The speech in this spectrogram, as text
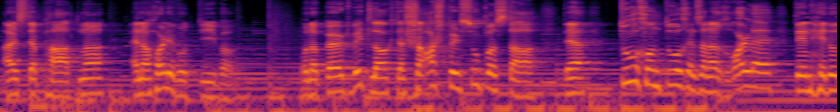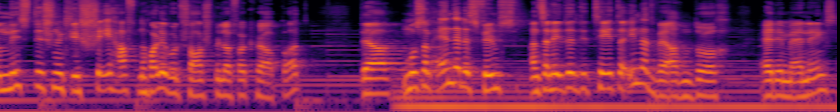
als der Partner einer Hollywood-Diva. Oder Burt Whitlock, der Schauspiel-Superstar, der durch und durch in seiner Rolle den hedonistischen, klischeehaften Hollywood-Schauspieler verkörpert, der muss am Ende des Films an seine Identität erinnert werden durch Eddie Mannings,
